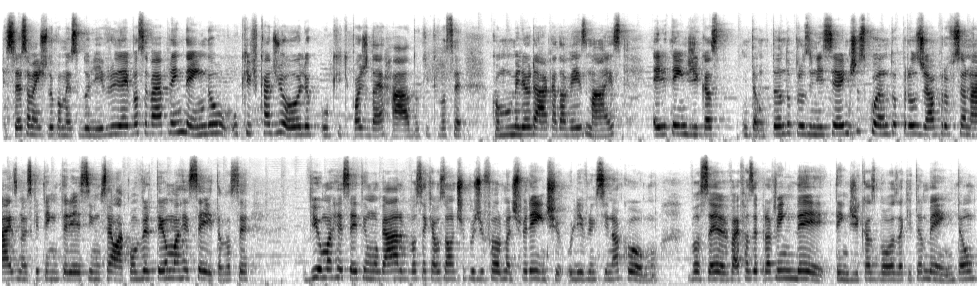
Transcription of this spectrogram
especialmente do começo do livro, e aí você vai aprendendo o que ficar de olho, o que, pode dar errado, o que, que você. como melhorar cada vez mais. Ele tem dicas, então, tanto para os iniciantes quanto para os já profissionais, mas que têm interesse em, sei lá, converter uma receita. Você viu uma receita em um lugar, você quer usar um tipo de forma diferente, o livro ensina como. Você vai fazer para vender, tem dicas boas aqui também. Então,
